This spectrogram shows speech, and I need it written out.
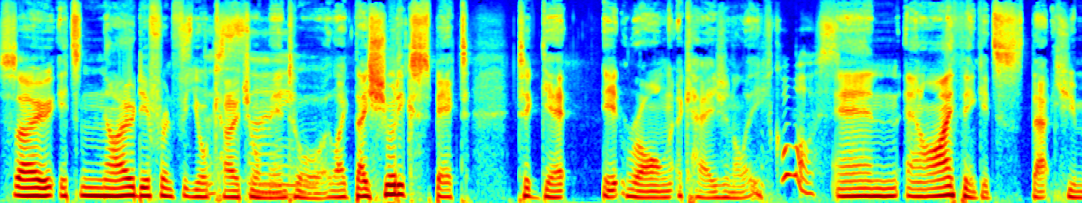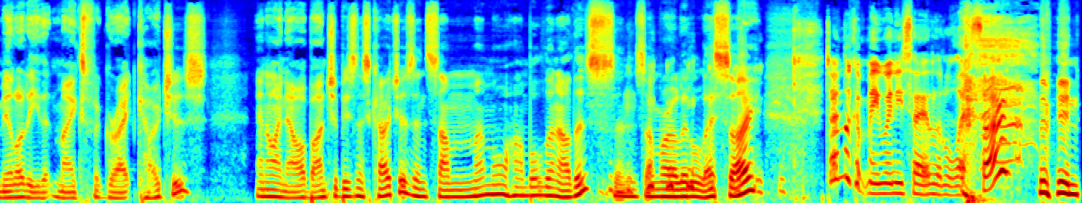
So it's no different for your coach or mentor. Like, they should expect to get it wrong occasionally. Of course. And and I think it's that humility that makes for great coaches. And I know a bunch of business coaches, and some are more humble than others, and some are a little less so. Don't look at me when you say a little less so. they've been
